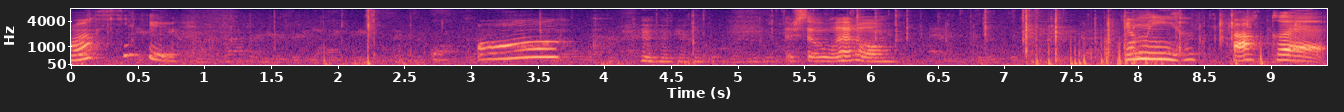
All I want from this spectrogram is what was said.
Let's see. Oh, they're so little. Give me chocolate.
